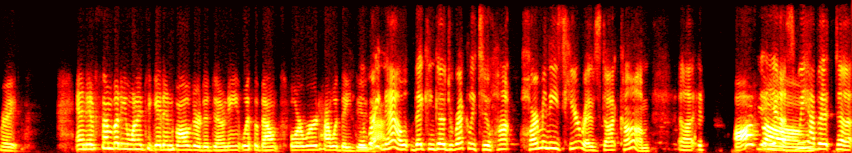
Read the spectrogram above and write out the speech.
Right. And if somebody wanted to get involved or to donate with a bounce forward, how would they do well, right that? now, they can go directly to ha- harmoniesheroes.com. Uh, if, awesome. Yes, we have it. Uh,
